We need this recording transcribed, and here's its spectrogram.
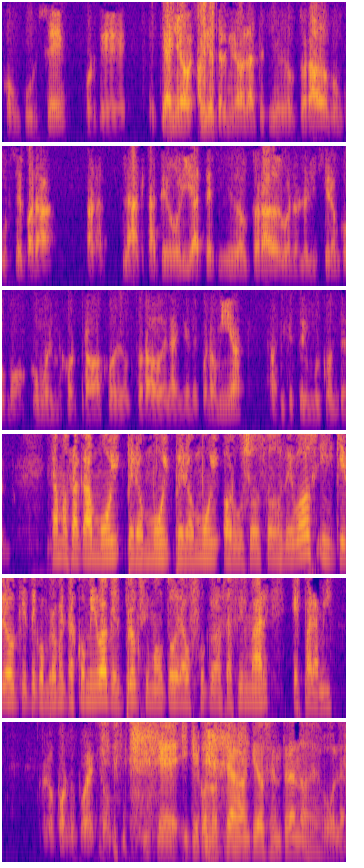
concursé, porque este año había terminado la tesis de doctorado, concursé para, para la categoría tesis de doctorado, y bueno, lo eligieron como, como el mejor trabajo de doctorado del año en economía, así que estoy muy contento. Estamos acá muy, pero muy, pero muy orgullosos de vos y quiero que te comprometas conmigo a que el próximo autógrafo que vas a firmar es para mí. Pero por supuesto, Y que, y que cuando seas banquero central nos des bola.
